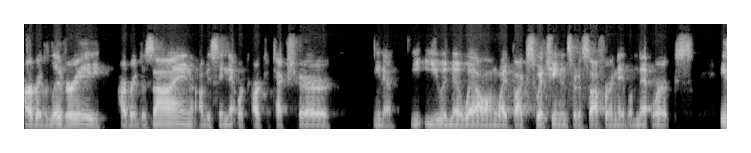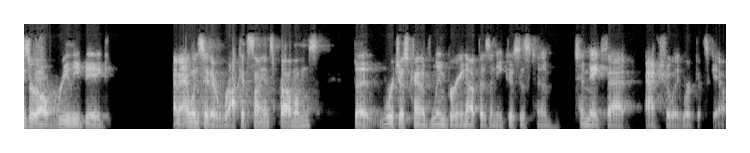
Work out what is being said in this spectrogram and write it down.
hardware delivery, hardware design, obviously network architecture, you know you would know well on white box switching and sort of software enabled networks. These are all really big. I mean, I wouldn't say they're rocket science problems, but we're just kind of limbering up as an ecosystem to make that actually work at scale.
